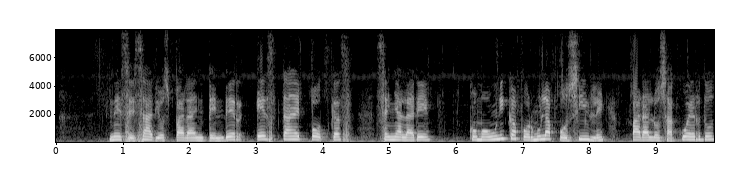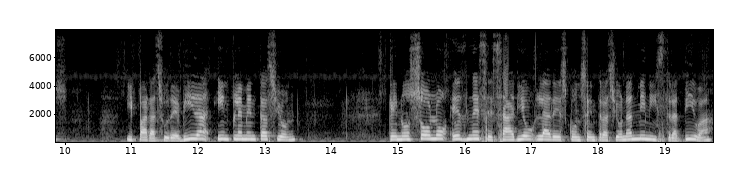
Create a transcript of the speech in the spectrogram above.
necesarios para entender este podcast, señalaré como única fórmula posible para los acuerdos y para su debida implementación que no solo es necesario la desconcentración administrativa,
